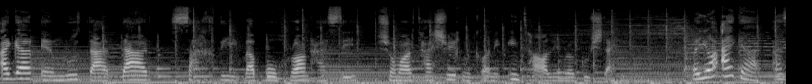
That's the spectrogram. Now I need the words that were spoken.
اگر امروز در درد، سختی و بحران هستید شما را تشویق می‌کنیم این تعالیم را گوش دهید. و یا اگر از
